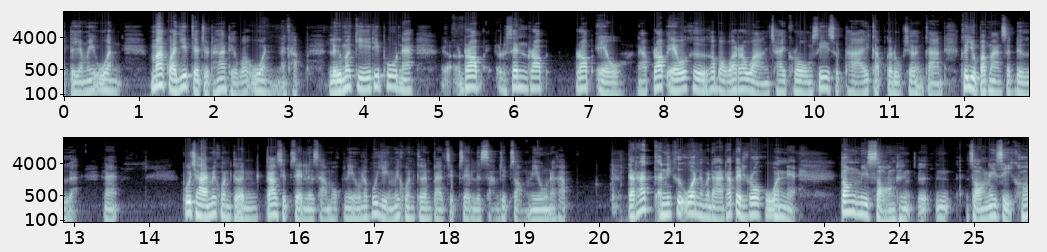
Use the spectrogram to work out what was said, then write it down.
ทแต่ยังไม่อ้วน มากกว่า 27.5 ถือว่าอ้วนนะครับ หรือเมื่อกี้ที่พูดนะรอบเส้นรอบ รอบเอวนะครับรอบเอวก็คือเขาบอกว่าระหว่างชายโครงซี่สุดท้ายกับกระดูกเชิงกรานคืออยู่ประมาณสะดือนะผู้ชายไม่ควรเกิน 90 เซนหรือ 36 นิ้ว แล้วผู้หญิงไม่ควรเกิน 80 เซนหรือ 32 นิ้วนะครับ แต่ถ้าอันนี้คืออ้วนธรรมดา ถ้าเป็นโรคอ้วนเนี่ย ต้องมี 2 ถึง 2 ใน 4 ข้อ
